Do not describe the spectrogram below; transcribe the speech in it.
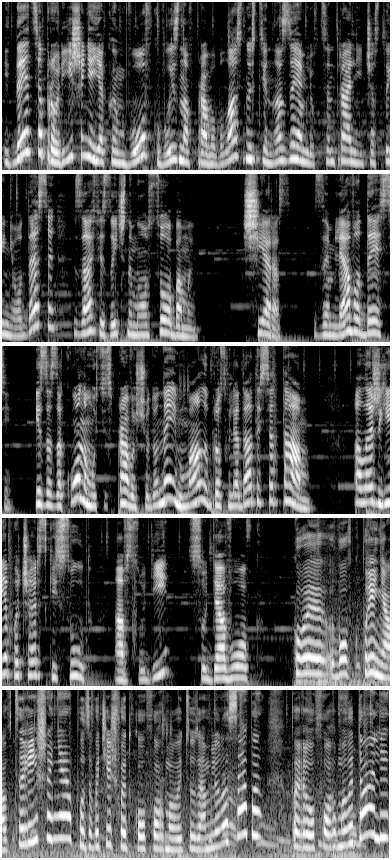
Йдеться про рішення, яким Вовк визнав право власності на землю в центральній частині Одеси за фізичними особами. Ще раз, земля в Одесі. І за законом усі справи щодо неї мали б розглядатися там. Але ж є Печерський суд, а в суді суддя Вовк. Коли Вовк прийняв це рішення, позивачі швидко оформили цю землю на себе, переоформили далі.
